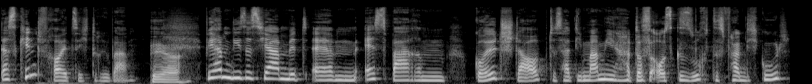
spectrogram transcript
Das Kind freut sich drüber. Ja. Wir haben dieses Jahr mit ähm, essbarem Goldstaub, das hat die Mami hat das ausgesucht, das fand ich gut.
